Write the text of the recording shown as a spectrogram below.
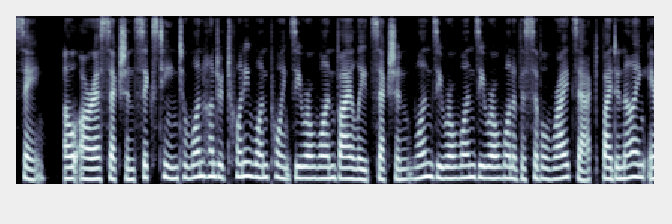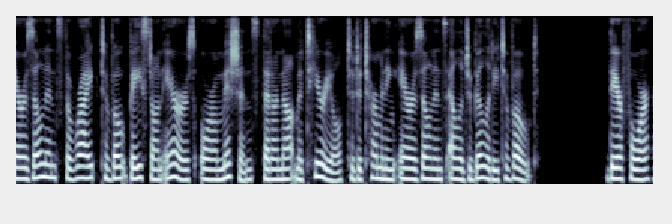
saying, ARS Section 16 to 121.01 violates Section 10101 of the Civil Rights Act by denying Arizonans the right to vote based on errors or omissions that are not material to determining Arizonans' eligibility to vote. Therefore,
